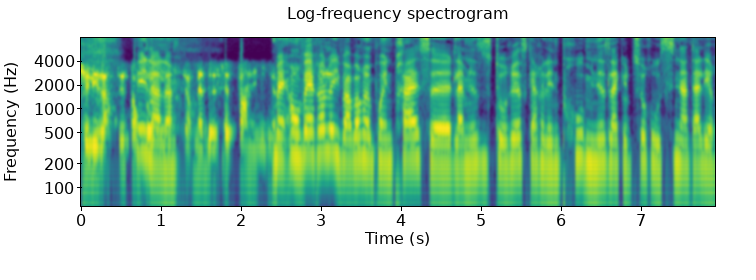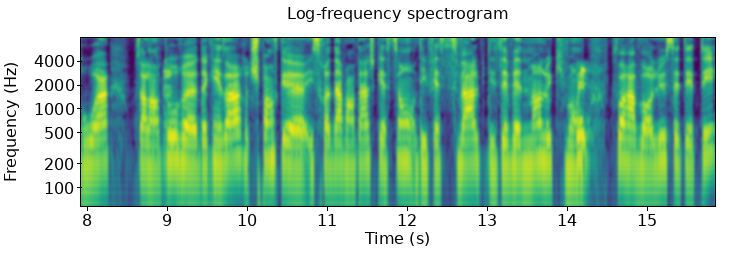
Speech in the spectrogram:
que les artistes ont pas pu se remettre de cette pandémie-là. Ben, on verra, là, il va y avoir un point de presse euh, de la ministre du Tourisme, Caroline Proux, ministre de la Culture aussi, Nathalie Roy, aux alentours euh, de 15 heures. Je pense qu'il euh, sera davantage question des festivals puis des événements là, qui vont pouvoir avoir lieu cet été.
